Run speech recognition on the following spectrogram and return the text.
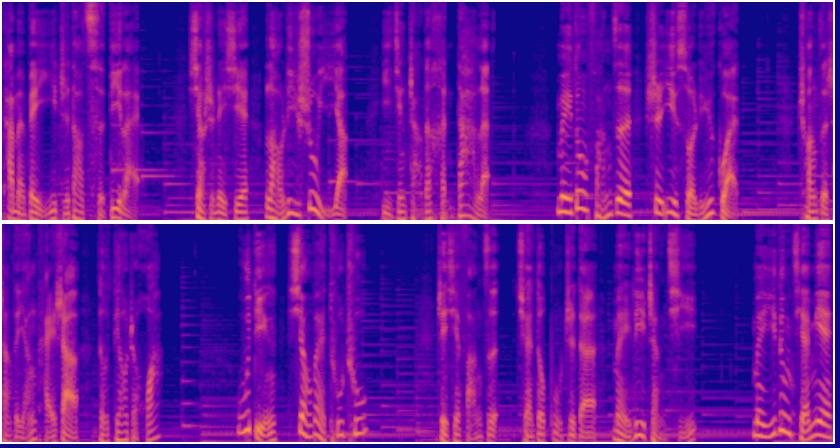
它们被移植到此地来，像是那些老栗树一样，已经长得很大了。每栋房子是一所旅馆。窗子上的阳台上都雕着花，屋顶向外突出。这些房子全都布置得美丽整齐，每一栋前面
